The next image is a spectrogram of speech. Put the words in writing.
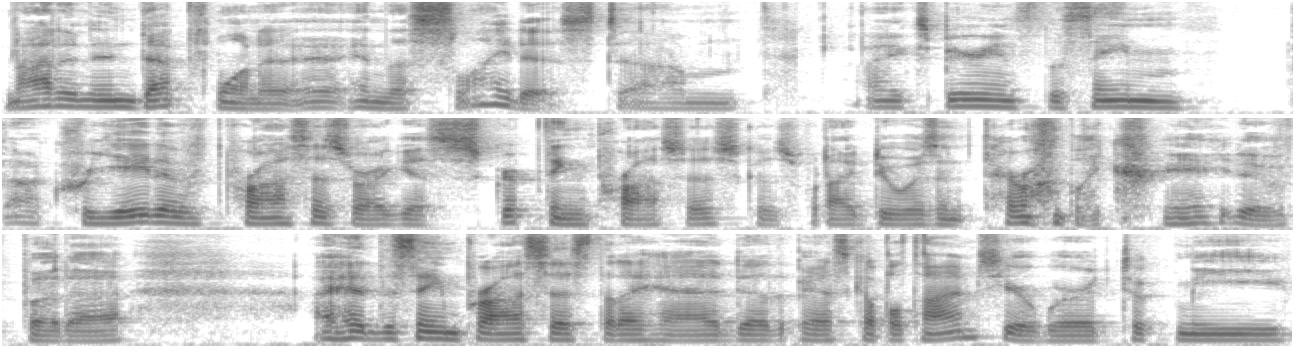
not an in-depth one in the slightest. Um, I experienced the same uh, creative process, or I guess scripting process, because what I do isn't terribly creative, but uh, I had the same process that I had uh, the past couple times here, where it took me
